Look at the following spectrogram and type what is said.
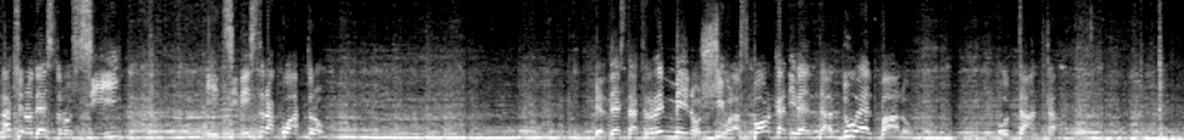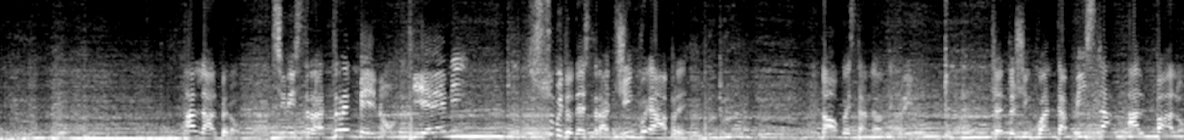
accenno destro sì. In sinistra 4 per destra 3 meno. Scivola sporca diventa 2 al palo. 80 all'albero sinistra 3 meno tieni subito destra 5 apre. No questa è andata di primo 150 a vista al palo.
